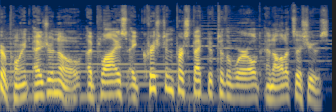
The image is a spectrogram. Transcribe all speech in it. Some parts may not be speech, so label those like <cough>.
Anchor Point, as you know, applies a Christian perspective to the world and all its issues,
